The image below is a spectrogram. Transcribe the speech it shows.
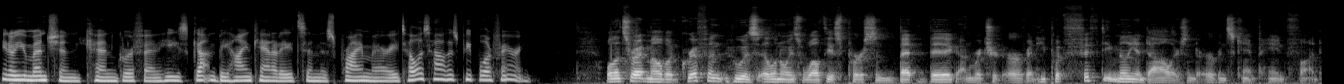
You know, you mentioned Ken Griffin. He's gotten behind candidates in this primary. Tell us how his people are faring. Well, that's right, Melba. Griffin, who is Illinois' wealthiest person, bet big on Richard Irvin. He put $50 million into Irvin's campaign fund.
